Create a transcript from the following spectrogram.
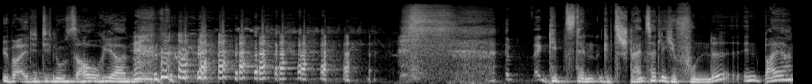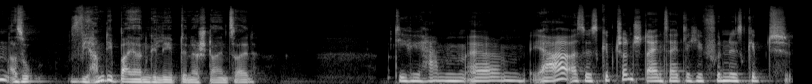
Überall die Dinosaurier. Gibt es denn gibt's steinzeitliche Funde in Bayern? Also, wie haben die Bayern gelebt in der Steinzeit? Die haben, ähm, ja, also es gibt schon steinzeitliche Funde. Es gibt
